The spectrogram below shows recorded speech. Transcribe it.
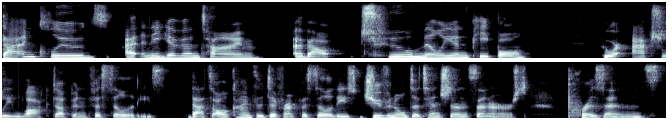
that includes at any given time about 2 million people who are actually locked up in facilities. That's all kinds of different facilities, juvenile detention centers, prisons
